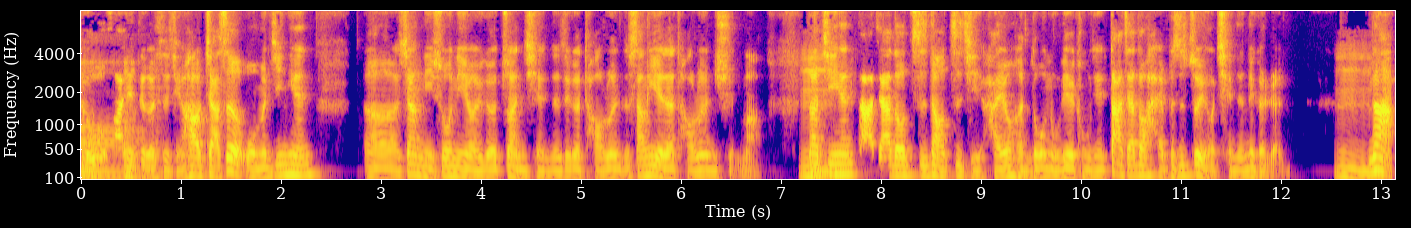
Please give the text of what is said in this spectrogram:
对，我发现这个事情。好，假设我们今天，呃，像你说你有一个赚钱的这个讨论商业的讨论群嘛，那今天大家都知道自己还有很多努力的空间，大家都还不是最有钱的那个人。嗯，那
